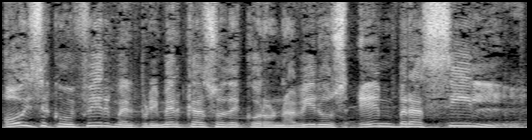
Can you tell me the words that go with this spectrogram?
hoy se confirma el primer caso de coronavirus en Brasil.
